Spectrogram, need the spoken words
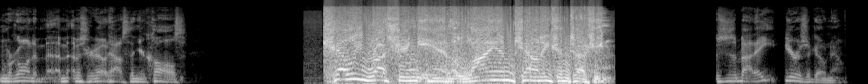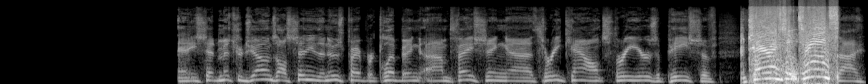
and we're going to uh, Mr. Notehouse, then your calls. Kelly Rushing in Lyon County, Kentucky. This is about eight years ago now. And he said, Mr. Jones, I'll send you the newspaper clipping. I'm facing uh, three counts, three years apiece of France. I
